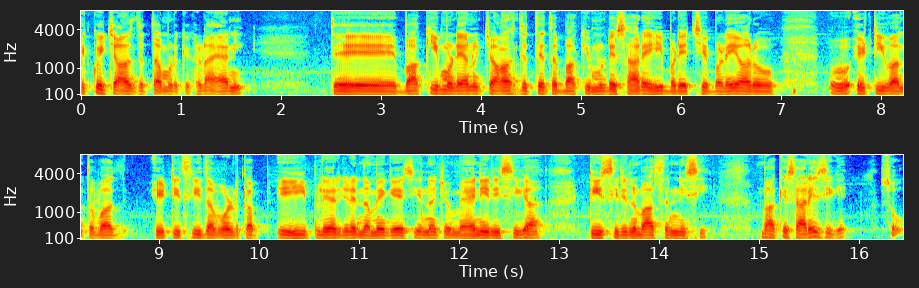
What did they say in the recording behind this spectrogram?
ਇੱਕੋ ਹੀ ਚਾਂਸ ਦਿੱਤਾ ਮੁੜ ਕੇ ਖੜਾਇਆ ਨਹੀਂ। ਤੇ ਬਾਕੀ ਮੁੰਡਿਆਂ ਨੂੰ ਚਾਂਸ ਦਿੱਤੇ ਤੇ ਬਾਕੀ ਮੁੰਡੇ ਸਾਰੇ ਹੀ ਬੜੇ ਅੱਛੇ ਬਣੇ ਔਰ ਉਹ ਉਹ 81 ਤੋਂ ਬਾਅਦ 83 ਦਾ ਵਰਲਡ ਕੱਪ ਇਹੀ ਪਲੇਅਰ ਜਿਹੜੇ ਨਵੇਂ ਗਏ ਸੀ, ਇਹਨਾਂ ਚੋਂ ਮੈਂ ਨਹੀਂ ਰਹੀ ਸੀਗਾ ਟੀ ਸ੍ਰੀਨਿਵਾਸਨ ਨਹੀਂ ਸੀ, ਬਾਕੀ ਸਾਰੇ ਸੀਗੇ। ਸੋ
